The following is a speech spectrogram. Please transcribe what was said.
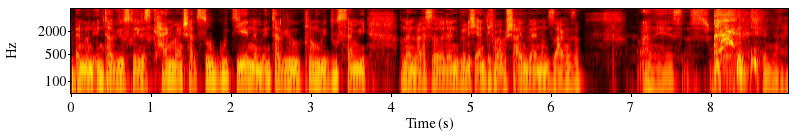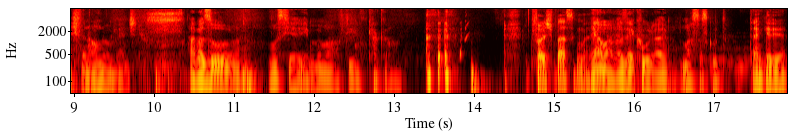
wenn du in Interviews redest? Kein Mensch hat so gut jeden im Interview geklungen wie du, Sammy. Und dann, weißt du, dann würde ich endlich mal bescheiden werden und sagen so, ah nee, ist das schon, ich bin, ich bin auch nur ein Mensch. Aber so muss hier eben immer auf die Kacke hauen. Voll Spaß gemacht. Ja, Mann, war sehr cool. Ey. Machst das gut. Danke dir.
